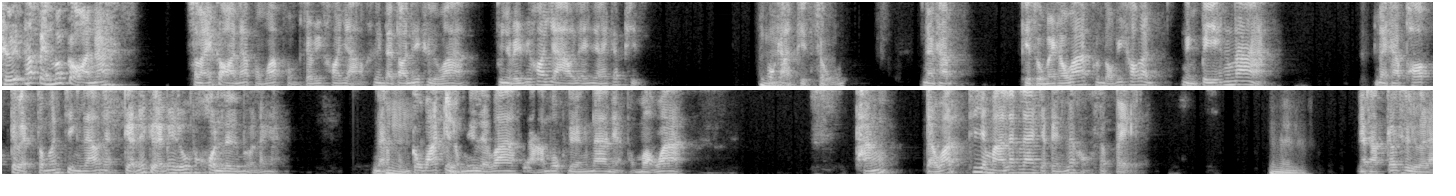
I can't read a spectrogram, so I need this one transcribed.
คือถ้าเป็นเมื่อก่อนนะสมัยก่อนนะผมว่าผมจะวิเคราะห์ยาวขึ้น แต่ตอนนี้คือว่าคุณอย่าไปวิเคราะห์ยาวเลยยังไงก็ผิด โอกาสผิดสูงนะครับ ผิดสูงหมายความว่า คุณบอกวิเคราะห์กันหนึ่งปีข้างหน้านะครับพอเกิดตรงนั้นจริงแล้วเนี่ยเกิดไม่เกิดไม่รู้เพราะคนลืมหมดแล้วไง นะครับอืมผมก็วัดกันตรงนี้เลยว่าสามหกเดือนข้างหน้าเนี่ย ผมมองว่า ทั้ง แต่ว่าที่จะมาแรก ๆ จะเป็นเรื่องของสเปดอืมนะครับ ก็คืออะไร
